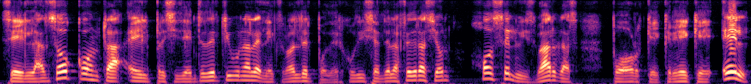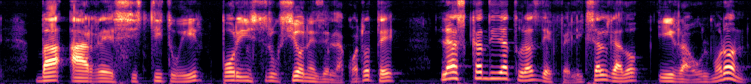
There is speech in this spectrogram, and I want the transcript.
Se lanzó contra el presidente del Tribunal Electoral del Poder Judicial de la Federación, José Luis Vargas, porque cree que él va a restituir por instrucciones de la 4T las candidaturas de Félix Salgado y Raúl Morón,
